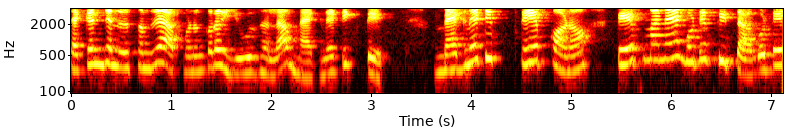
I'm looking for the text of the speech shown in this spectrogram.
ସେକେଣ୍ଡ ଜେନେରେସନରେ ଆପଣଙ୍କର ୟୁଜ୍ ହେଲା ମ୍ୟାଗ୍ନେଟିକ୍ ଟେପ୍ ମ୍ୟାଗ୍ନେଟିକ୍ ଟେପ୍ କ'ଣ ଟେପ୍ ମାନେ ଗୋଟେ ଫିତା ଗୋଟେ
